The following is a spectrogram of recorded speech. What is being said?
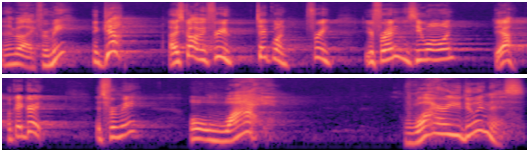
And they'd be like, For me? Like, yeah, iced coffee for you. Take one, free. Your friend, does he want one? Yeah, okay, great. It's for me? Well, why? Why are you doing this?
